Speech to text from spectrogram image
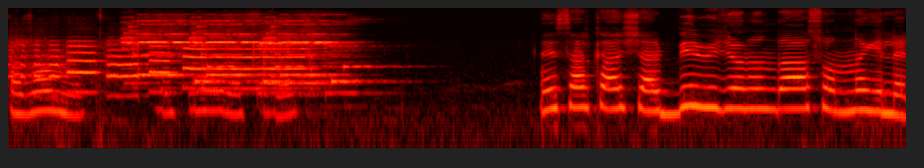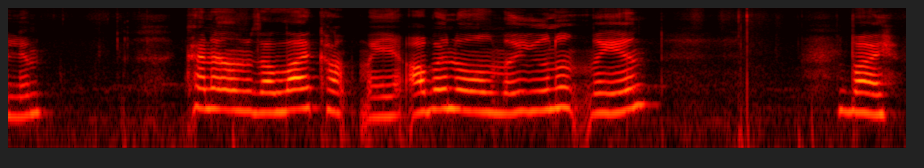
kazandık. Boşuna uğraşacağız. Neyse arkadaşlar bir videonun daha sonuna gelelim. Kanalımıza like atmayı, abone olmayı unutmayın. Bye.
